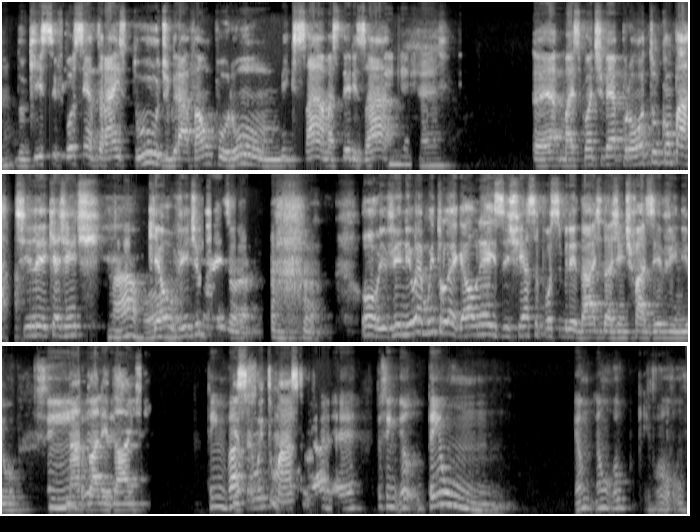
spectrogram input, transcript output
uhum. do que se fosse entrar em estúdio, gravar um por um, mixar, masterizar. É. É, mas quando estiver pronto, compartilhe aí que a gente ah, quer ouvir demais, mano. oh, e vinil é muito legal, né? Existir essa possibilidade da gente fazer vinil Sim, na atualidade. É. Tem vários... Isso é muito massa. É, assim, eu tenho um. Eu, eu, eu,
